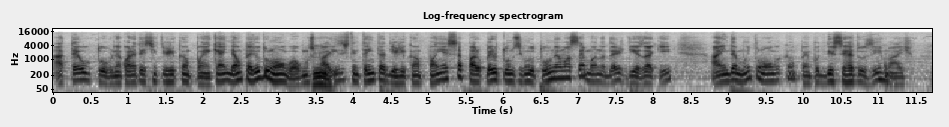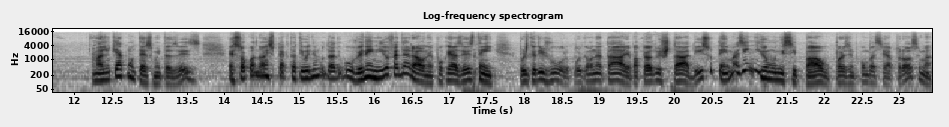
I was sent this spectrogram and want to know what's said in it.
até outubro, né, 45 dias de campanha, que ainda é um período longo. Alguns hum. países têm 30 dias de campanha e separa o primeiro turno e o segundo turno é uma semana, 10 dias. Aqui ainda é muito longa a campanha, poderia se reduzir mais. Mas o que acontece muitas vezes é só quando há uma expectativa de mudar de governo em nível federal, né? Porque às vezes tem política de juros, política monetária, papel do Estado, isso tem, mas em nível municipal, por exemplo, como vai ser a próxima,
